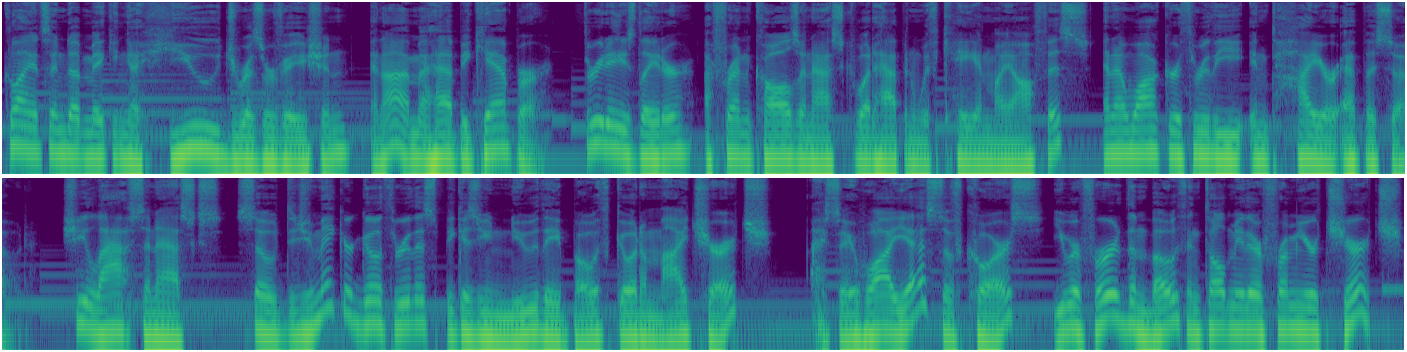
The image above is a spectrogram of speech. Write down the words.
Clients end up making a huge reservation, and I'm a happy camper. Three days later, a friend calls and asks what happened with Kay in my office, and I walk her through the entire episode. She laughs and asks, So, did you make her go through this because you knew they both go to my church? I say, Why, yes, of course. You referred them both and told me they're from your church.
